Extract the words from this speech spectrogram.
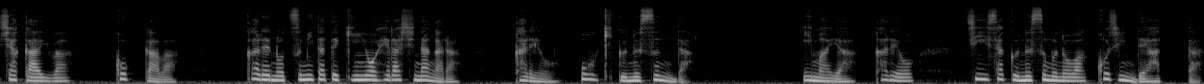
社会は国家は彼の積立金を減らしながら彼を大きく盗んだ。今や彼を小さく盗むのは個人であった。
